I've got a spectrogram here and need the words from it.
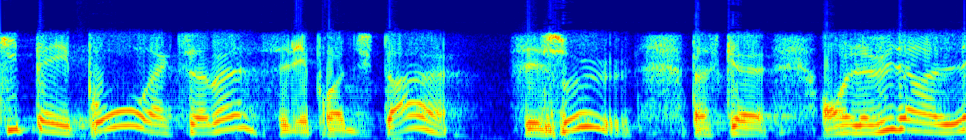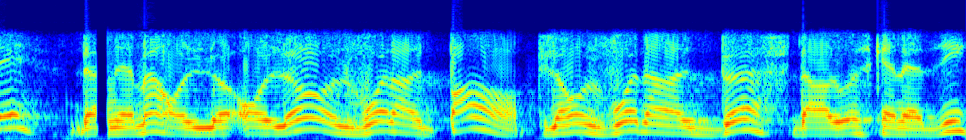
qui paye pour actuellement? C'est les producteurs. C'est sûr. Parce que on l'a vu dans le lait dernièrement. On l'a, on, on le voit dans le porc. Puis là, on le voit dans le bœuf dans l'Ouest canadien.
